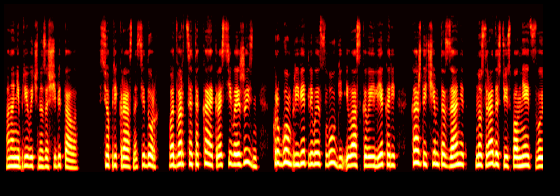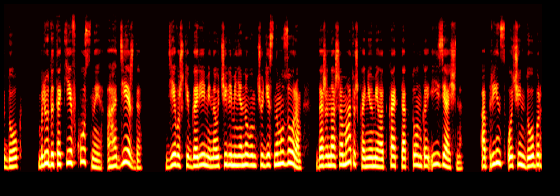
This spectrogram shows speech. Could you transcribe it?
Она непривычно защебетала. «Все прекрасно, Сидорх. Во дворце такая красивая жизнь. Кругом приветливые слуги и ласковые лекари. Каждый чем-то занят, но с радостью исполняет свой долг. Блюда такие вкусные, а одежда? Девушки в гареме научили меня новым чудесным узорам. Даже наша матушка не умела ткать так тонко и изящно. А принц очень добр,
